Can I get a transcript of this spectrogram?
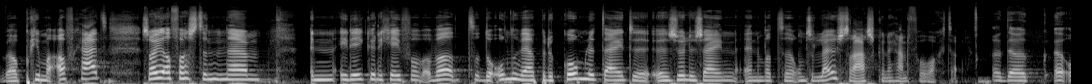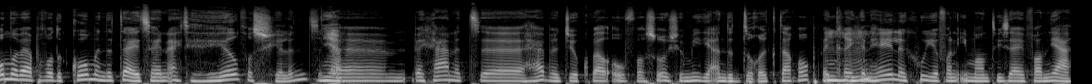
wel prima afgaat. Zou je alvast een, ehm, een idee kunnen geven van wat de onderwerpen de komende tijd zullen zijn... en wat onze luisteraars kunnen gaan verwachten? De onderwerpen voor de komende tijd zijn echt heel verschillend. Ja. Ehm, wij gaan het hebben natuurlijk wel over social media en de druk daarop. Wij Mhm. kregen een hele goede van iemand die zei van ja,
